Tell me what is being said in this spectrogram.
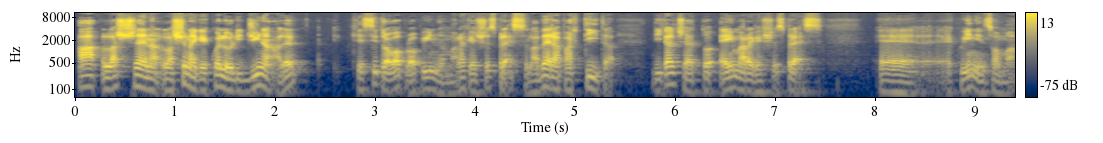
alla scena, la scena che è quella originale che si trova proprio in Marrakesh Express, la vera partita di calcetto è in Marrakesh Express. E, e quindi insomma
